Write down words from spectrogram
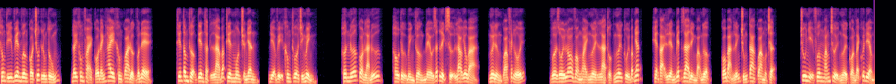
Thông tí viên vương có chút lúng túng, đây không phải có đánh hay không qua được vấn đề. Thiên tâm thượng tiên thật là bắc thiên môn truyền nhân, địa vị không thua chính mình. Hơn nữa còn là nữ, hầu tử bình thường đều rất lịch sự lao yêu bà, ngươi đừng quá phép lối. Vừa rồi lo vòng ngoài người là thuộc ngươi cùi bắp nhất, hiện tại liền biết gia đình bạo ngược, có bản lĩnh chúng ta qua một trận chu nhị phương mắng chửi người còn vạch khuyết điểm.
